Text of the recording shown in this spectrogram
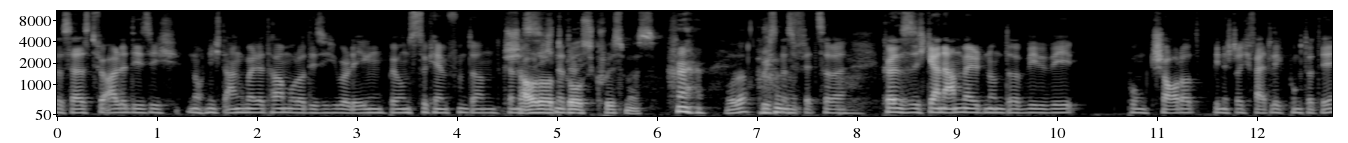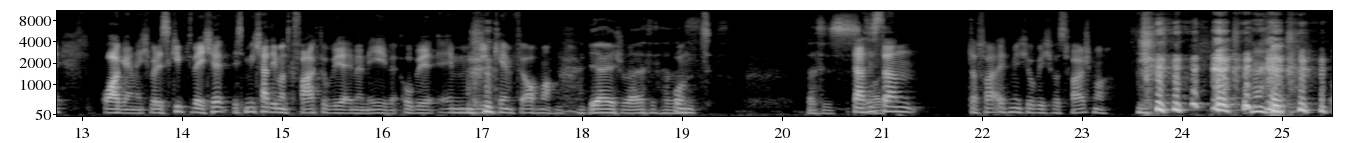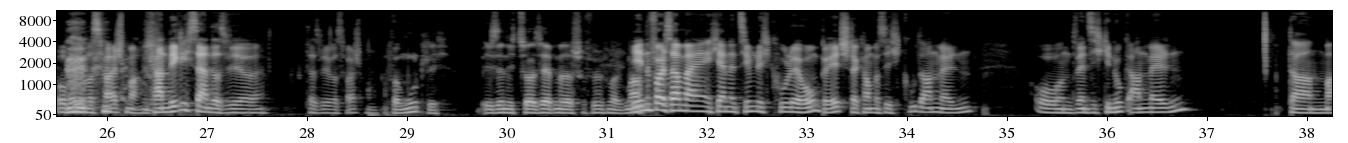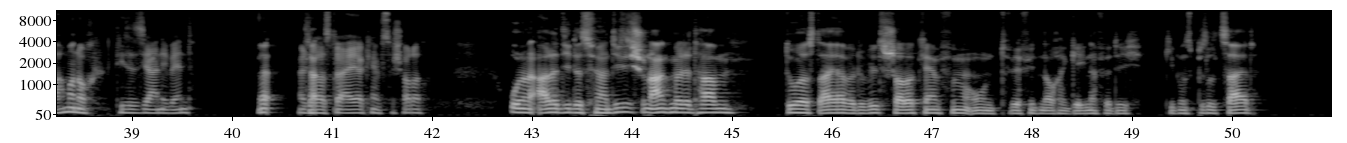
Das heißt, für alle, die sich noch nicht angemeldet haben oder die sich überlegen, bei uns zu kämpfen, dann können sie Shoutout sich natürlich goes Christmas. Oder? Christmas-Fetzerei, können sie sich gerne anmelden unter www.shoutout-feitlich.at. Org eigentlich, weil es gibt welche, es, mich hat jemand gefragt, ob wir MMA, ob wir MMA-Kämpfe auch machen. Ja, ich weiß. Das, Und das ist. das ist dann, da frage ich mich, ob ich was falsch mache. ob wir was falsch machen. Kann wirklich sein, dass wir, dass wir was falsch machen. Vermutlich. Ist ja nicht so, als hätten wir das schon fünfmal gemacht. Jedenfalls haben wir eigentlich eine ziemlich coole Homepage, da kann man sich gut anmelden. Und wenn sich genug anmelden, dann machen wir noch dieses Jahr ein Event. Ja, Also hast du Eier, kämpfst du Shoutout. Und an alle, die das hören, die sich schon angemeldet haben, du hast Eier, weil du willst Shoutout kämpfen und wir finden auch einen Gegner für dich. Gib uns ein bisschen Zeit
